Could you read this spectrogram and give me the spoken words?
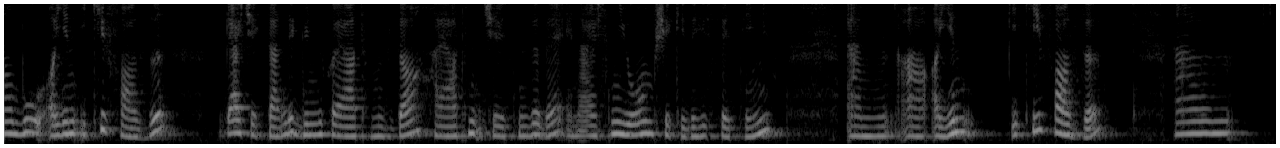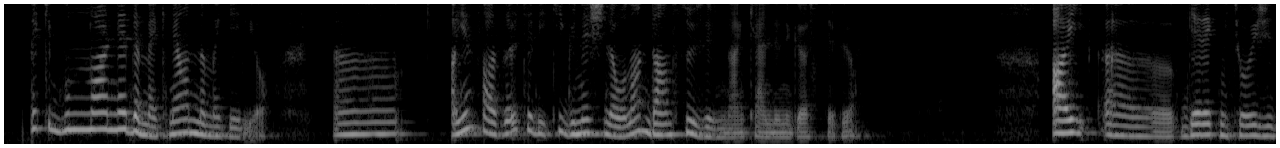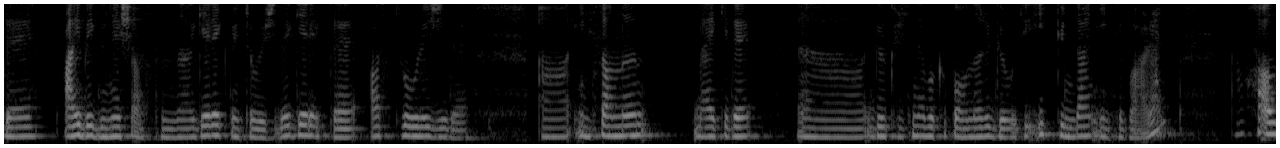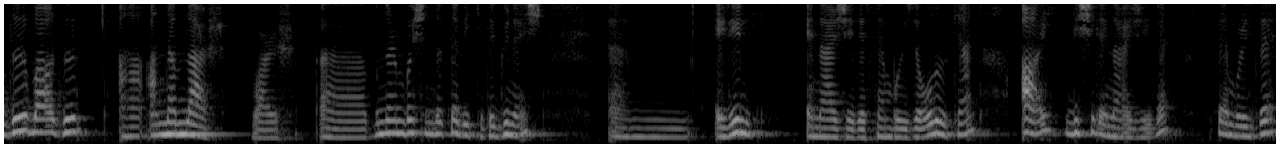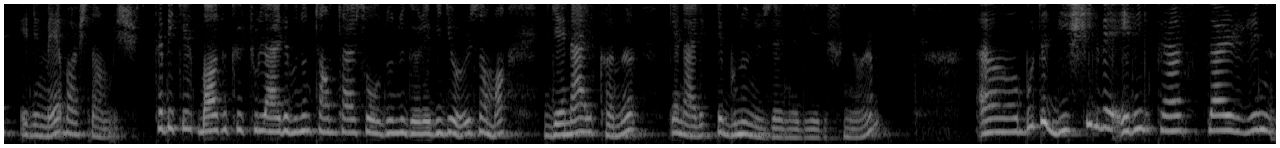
bu ayın iki fazı gerçekten de günlük hayatımızda, hayatın içerisinde de enerjisini yoğun şekilde hissettiğimiz ayın iki fazı. Peki bunlar ne demek, ne anlama geliyor? Ayın fazları tabii ki güneşle olan dansı üzerinden kendini gösteriyor. Ay e, gerek mitolojide, ay ve güneş aslında gerek mitolojide gerek de astrolojide insanlığın belki de gökyüzüne bakıp onları gördüğü ilk günden itibaren aldığı bazı anlamlar var. Bunların başında tabii ki de güneş eril enerjiyle sembolize olurken ay dişil enerjiyle sembolize edilmeye başlanmış. Tabii ki bazı kültürlerde bunun tam tersi olduğunu görebiliyoruz ama genel kanı genellikle bunun üzerine diye düşünüyorum. Ee, burada dişil ve eril prensiplerin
